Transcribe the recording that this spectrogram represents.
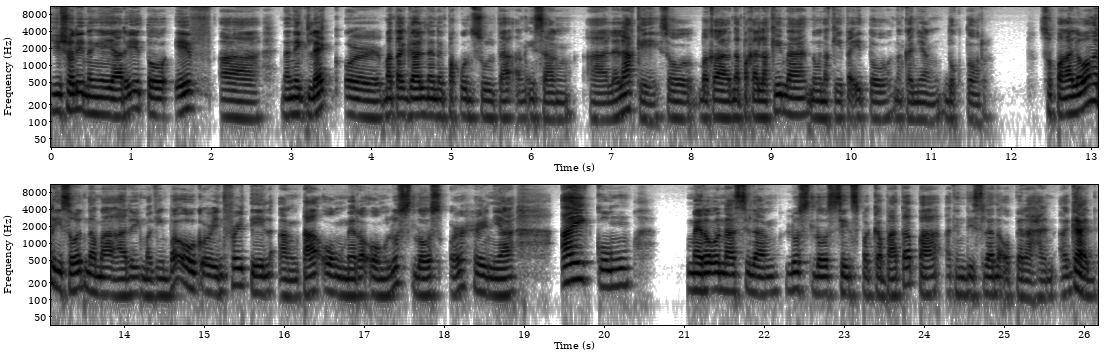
Usually nangyayari ito if ah, na-neglect or matagal na nagpakonsulta ang isang ah, lalaki. So baka napakalaki na nung nakita ito ng kanyang doktor. So pangalawang reason na maaaring maging baog or infertile ang taong merong loss-loss or hernia ay kung meron na silang loss-loss since pagkabata pa at hindi sila naoperahan agad.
